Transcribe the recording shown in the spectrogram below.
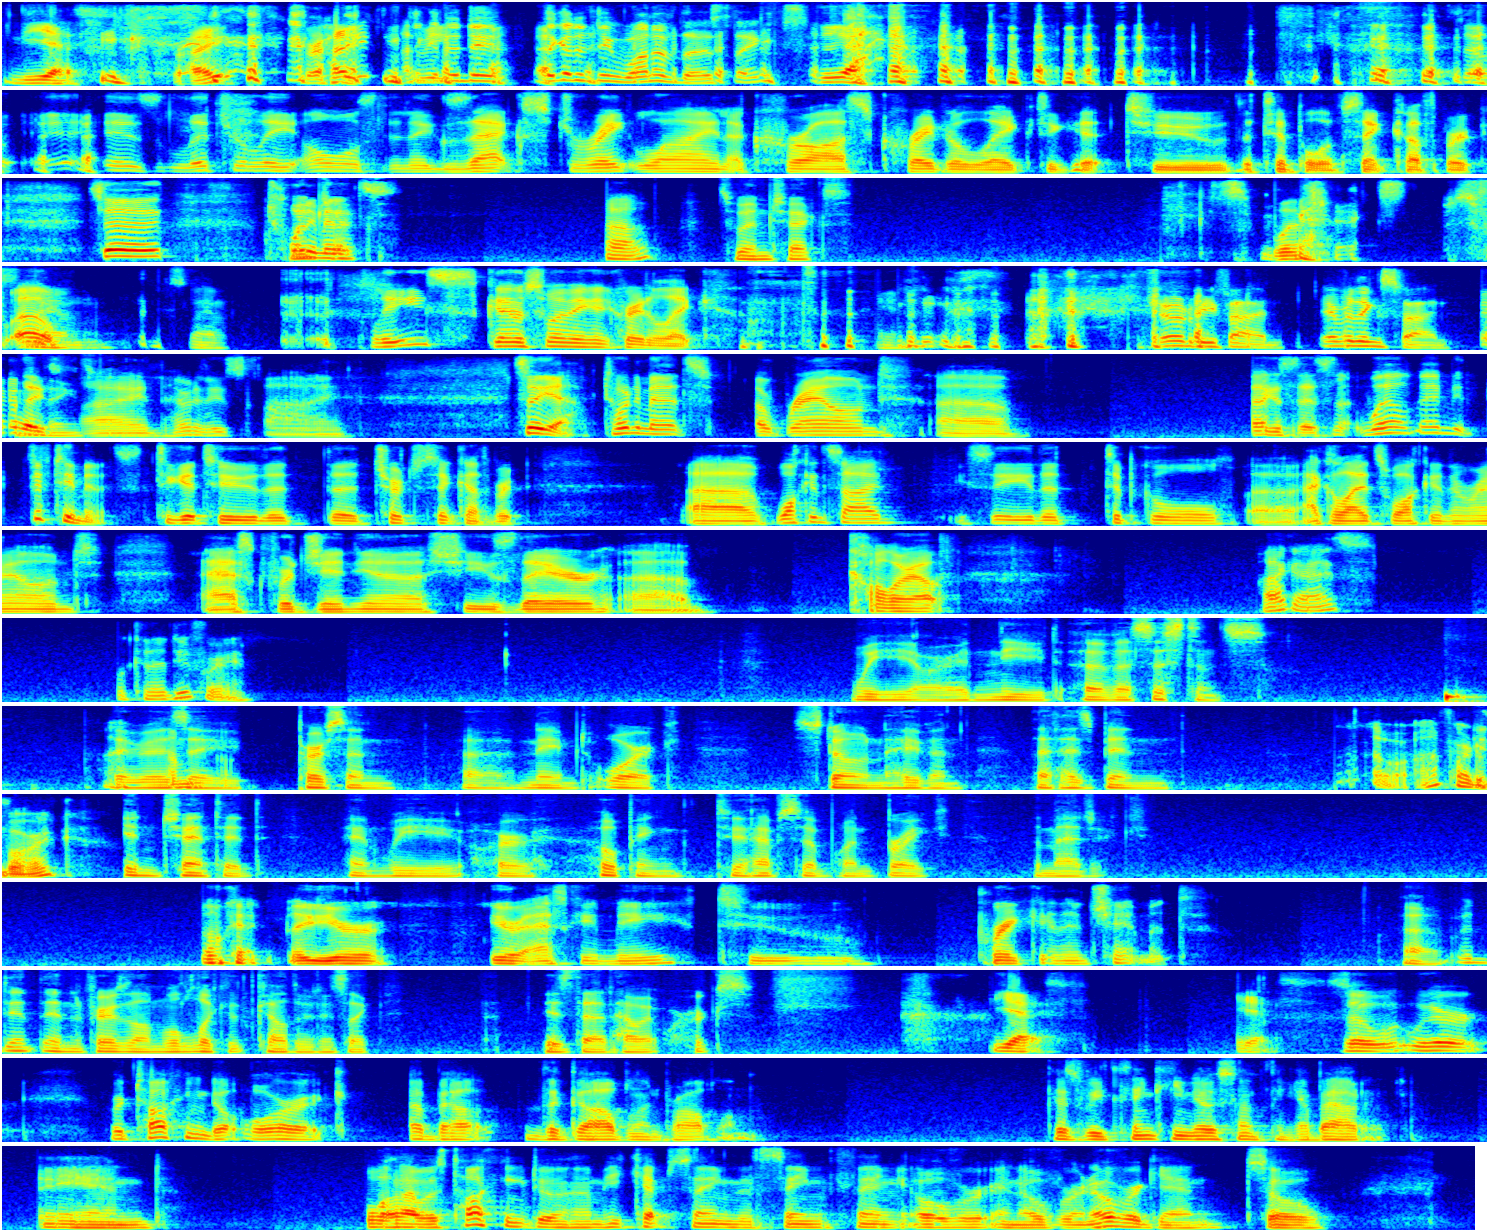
Yes. Right? right? they're I mean, gonna do. They're gonna do one of those things. Yeah. so it is literally almost an exact straight line across Crater Lake to get to the Temple of St. Cuthbert. So 20 Swim minutes. checks. Huh? Swim checks. Swim What? checks. Oh, Swim, swim. please go swimming in Crater Lake. Sure, it'll be fine. Everything's fine. Everything's Everything's fine. Everything's fine. So yeah, 20 minutes around. Uh, like I said, it's not, well, maybe 15 minutes to get to the the Church of St. Cuthbert. Uh, walk inside. You see the typical uh, acolytes walking around. Ask Virginia. She's there. Uh, call her out. Hi guys. What can I do for you? We are in need of assistance. There is a person uh, named Auric Stonehaven that has been Oh, I've heard of Auric. enchanted, and we are hoping to have someone break the magic. Okay, uh, you're you're asking me to break an enchantment. Uh, and Farazan will look at Khaldun and it's like, is that how it works? Yes. Yes. So we're we're talking to Auric about the goblin problem because we think he knows something about it. And while I was talking to him, he kept saying the same thing over and over and over again. So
